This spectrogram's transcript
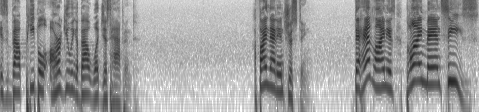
is about people arguing about what just happened. I find that interesting. The headline is Blind Man Sees.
